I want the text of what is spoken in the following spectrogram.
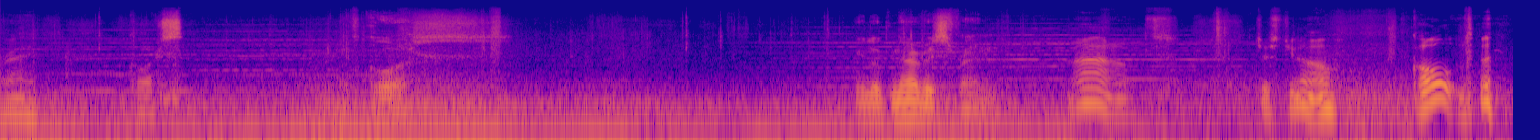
Right. Of course. Of course. You look nervous, friend. Ah, it's just, you know, cold.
